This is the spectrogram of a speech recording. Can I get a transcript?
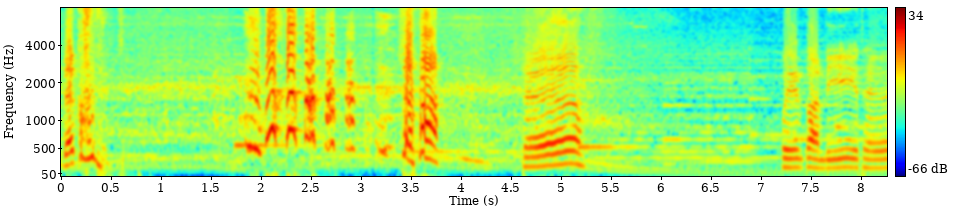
เดี๋ยวก่อนสภาพเธอคุยกันก่อนดีเธอ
